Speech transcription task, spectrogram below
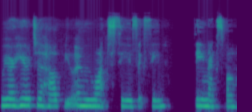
We are here to help you and we want to see you succeed. See you next fall.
